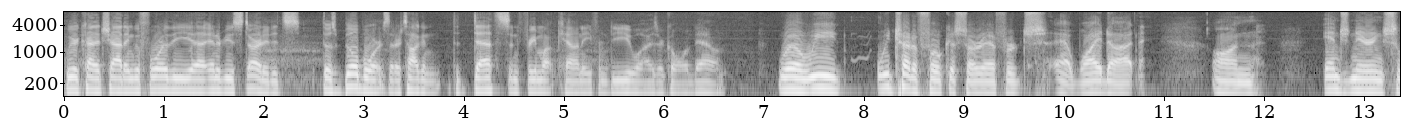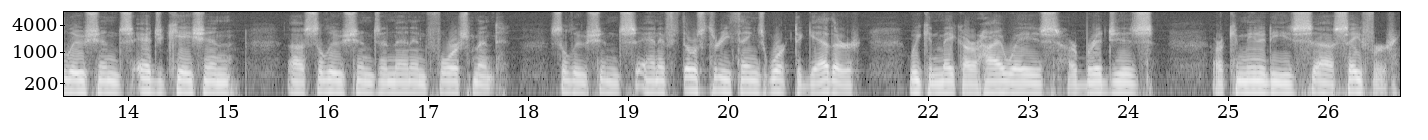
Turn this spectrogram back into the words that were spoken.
We were kind of chatting before the uh, interview started. It's those billboards that are talking the deaths in Fremont County from DUIs are going down. Well, we we try to focus our efforts at WYDOT on engineering solutions, education uh, solutions, and then enforcement solutions. And if those three things work together, we can make our highways, our bridges, our communities uh, safer.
